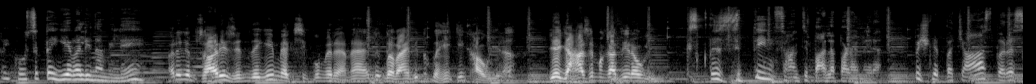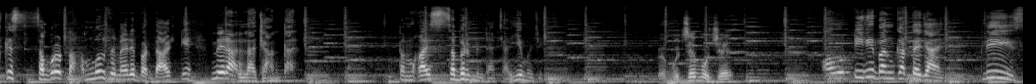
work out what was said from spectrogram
भाई हो सकता है ये वाली ना मिले। अरे जब सारी ज़िंदगी मेक्सिको में रहना है तो दवाएँ भी तो वहीं की खाओगी ना। ये यहाँ से मंगाती रहोगी। जिद्दी इंसान से पाला पड़ा है मेरा। पिछले पचास बरस के सब्र तहम्मुल से मैंने बर्दाश्त किए मेरा अल्लाह जानता है। तमगाए सब्र मिलना चाहिए मुझे। मुझे मुझे पूछे। और वो टीवी बंद करते जाए प्लीज़।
